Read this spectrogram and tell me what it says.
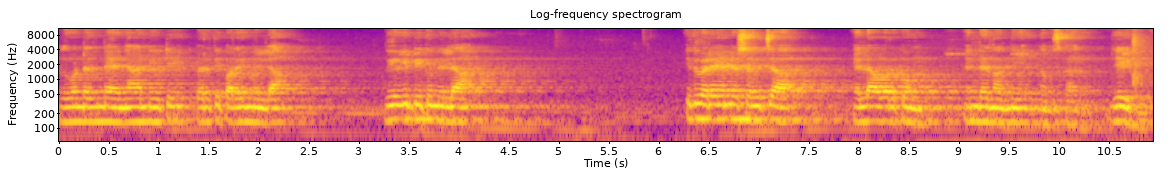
അതുകൊണ്ട് തന്നെ ഞാൻ നീട്ടി പരത്തി പറയുന്നില്ല ദീർഘിപ്പിക്കുന്നില്ല. ഇതുവരെ എന്നെ ശ്രമിച്ച എല്ലാവർക്കും എന്റെ നന്ദി നമസ്കാരം. ജയ് ഹിന്ദ്.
